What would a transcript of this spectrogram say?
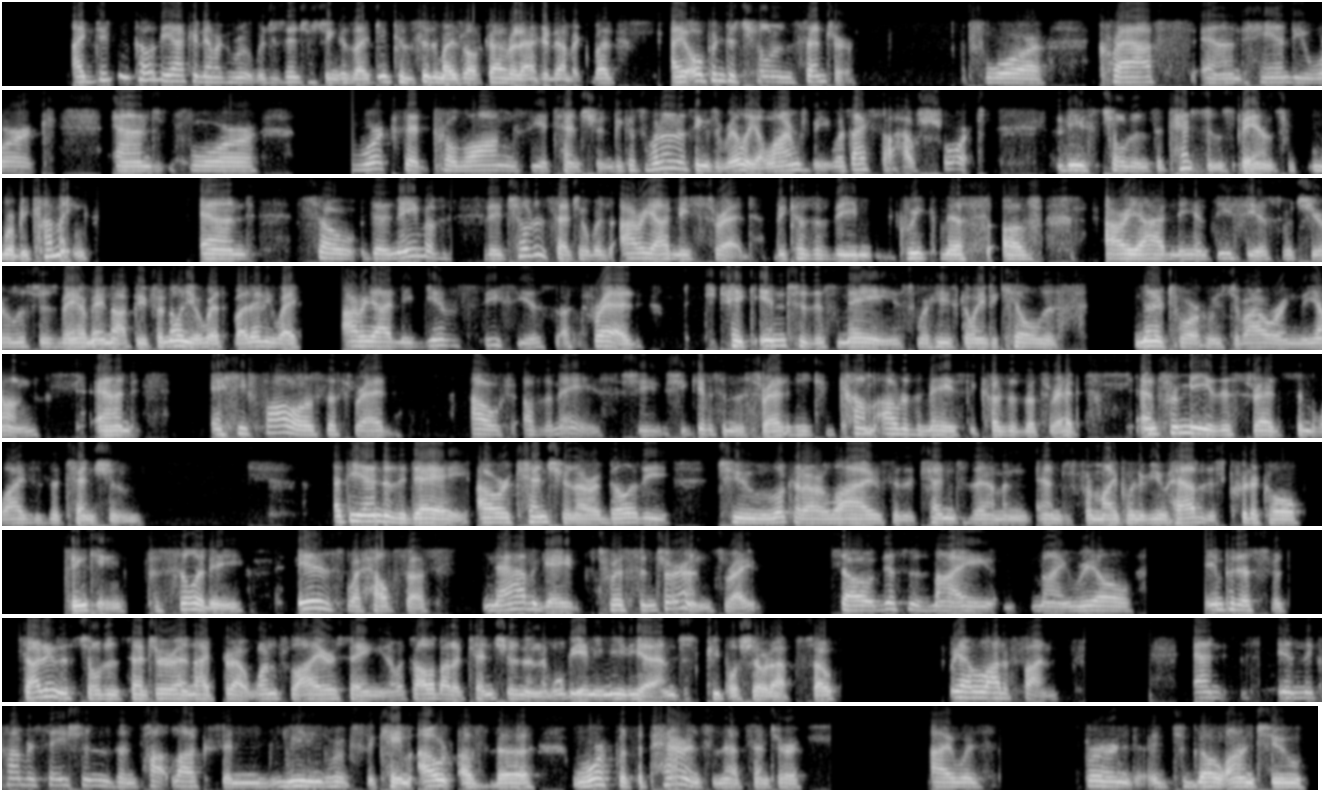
I didn't go the academic route, which is interesting because I do consider myself kind of an academic. But I opened a children's center for crafts and handiwork and for work that prolongs the attention because one of the things that really alarmed me was I saw how short these children's attention spans were becoming. And so the name of the children's center was Ariadne's Thread because of the Greek myth of Ariadne and Theseus, which your listeners may or may not be familiar with. But anyway, Ariadne gives Theseus a thread to take into this maze where he's going to kill this minotaur who's devouring the young. And he follows the thread out of the maze. She she gives him the thread, and he can come out of the maze because of the thread. And for me, this thread symbolizes attention. At the end of the day, our attention, our ability to look at our lives and attend to them, and, and from my point of view, have this critical thinking facility is what helps us navigate twists and turns, right? So this was my my real impetus for starting this children's center and I put out one flyer saying, you know, it's all about attention and there won't be any media and just people showed up. So we had a lot of fun. And in the conversations and potlucks and reading groups that came out of the work with the parents in that center, I was burned to go on to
